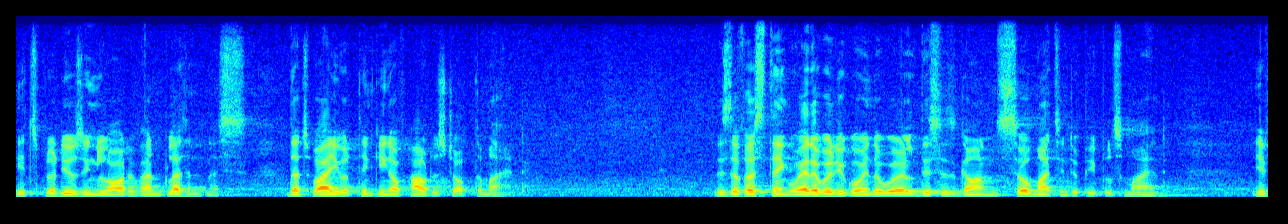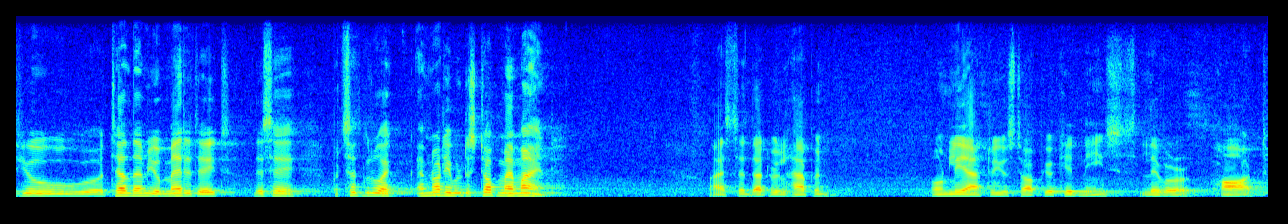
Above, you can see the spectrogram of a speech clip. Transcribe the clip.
It's producing lot of unpleasantness. That's why you're thinking of how to stop the mind. This is the first thing, wherever you go in the world, this has gone so much into people's mind. If you uh, tell them you meditate, they say, but Sadhguru, I, I'm not able to stop my mind. I said that will happen only after you stop your kidneys, liver, heart.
